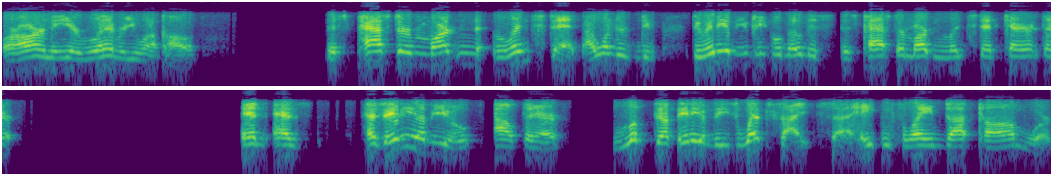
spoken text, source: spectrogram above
or army or whatever you want to call it. This Pastor Martin Lindstedt. I wonder do do any of you people know this this Pastor Martin Lindstedt character? And has has any of you out there looked up any of these websites, uh, hateandflame.com or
